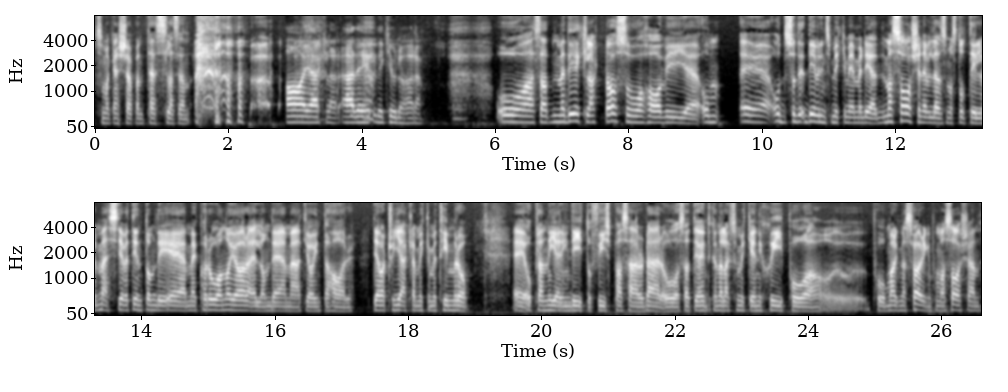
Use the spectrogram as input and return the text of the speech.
Så man kan köpa en Tesla sen. Ja, jäklar. Äh, det, är- det är kul att höra. och så att med det klart då så har vi eh, om Eh, och så det, det är väl inte så mycket mer med det. Massagen är väl den som har stått till mest. Jag vet inte om det är med corona att göra eller om det är med att jag inte har... Det har varit så jäkla mycket med Timrå. Eh, och planering dit och fyspass här och där. Och så att jag har inte kunnat lagt så mycket energi på, på marknadsföringen på massagen.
